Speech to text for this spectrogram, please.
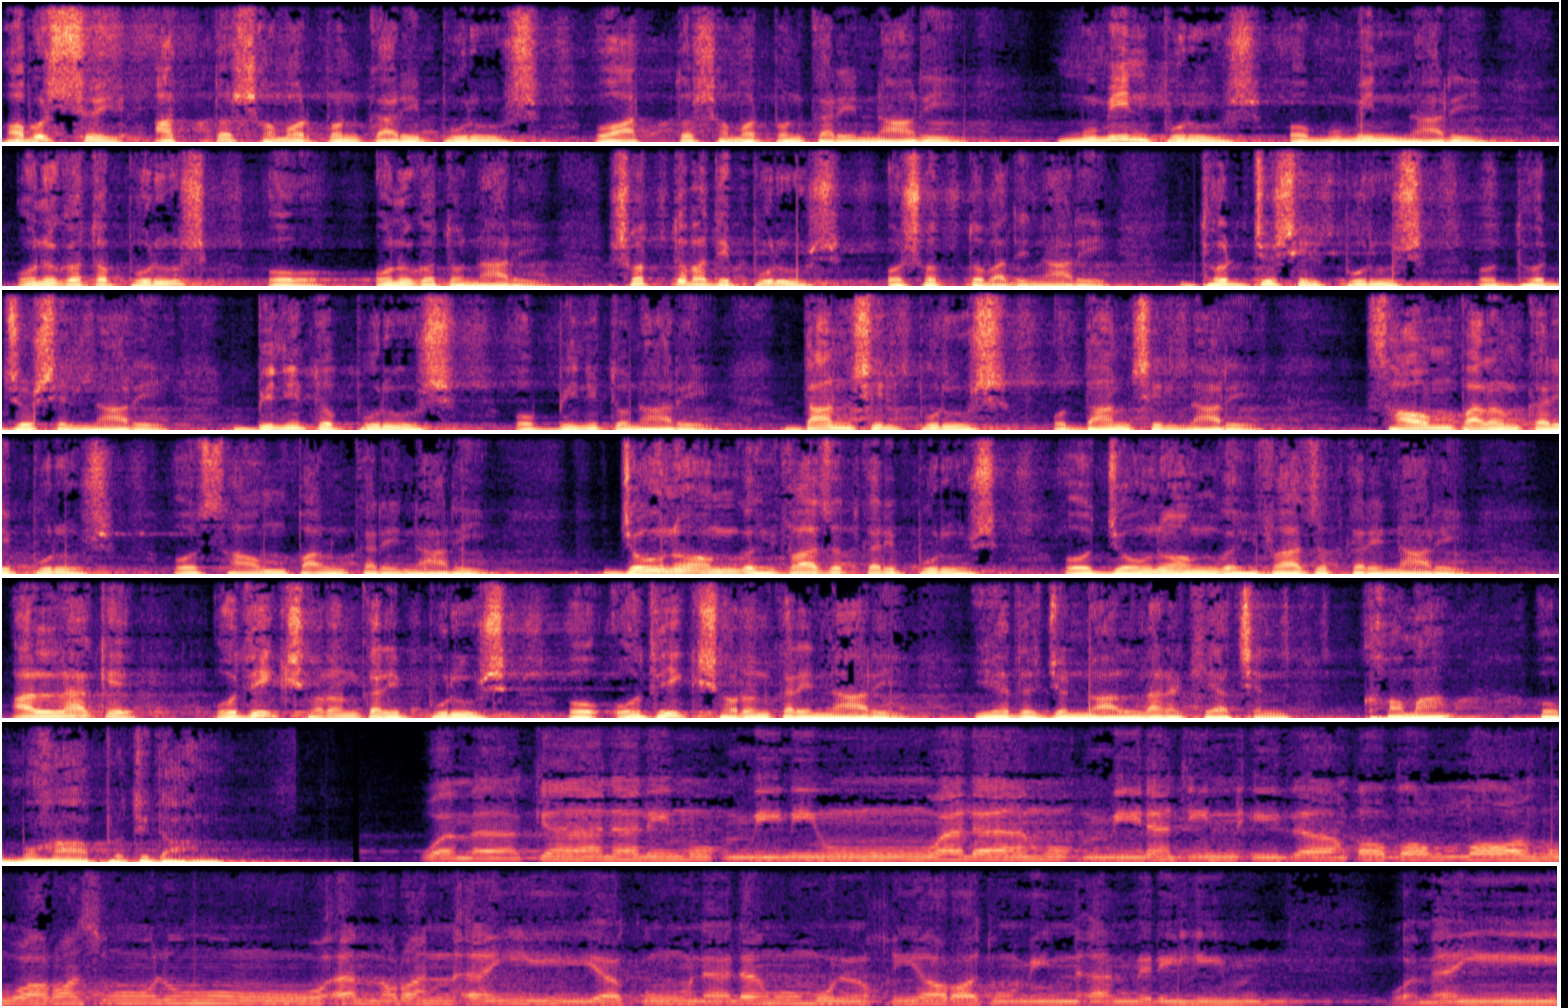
অবশ্যই আত্মসমর্পণকারী পুরুষ ও আত্মসমর্পণকারী নারী, মুমিন পুরুষ ও মুমিন নারী, অনুগত পুরুষ ও অনুগত নারী, সত্যবাদী পুরুষ ও সত্যবাদী নারী, ধৈর্যশীল পুরুষ ও ধৈর্যশীল নারী, বিনীত পুরুষ ও বিনীত নারী, দানশীল পুরুষ ও দানশীল নারী, সাওম পালনকারী পুরুষ ও সাওম পালনকারী নারী যৌন অঙ্গ হেফাজতকারী পুরুষ ও যৌন অঙ্গ হেফাজতকারী নারী আল্লাহকে অধিক স্মরণকারী পুরুষ ও অধিক স্মরণকারী নারী ইহাদের জন্য আল্লাহ রাখিয়াছেন ক্ষমা ও মহা প্রতিদান وما كان لمؤمن ولا مؤمنة إذا قضى الله ورسوله أمرا أن يكون لهم الخيرة من أمرهم ومن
